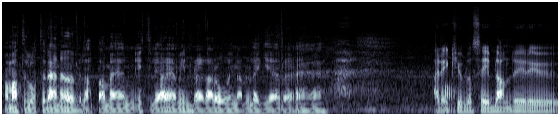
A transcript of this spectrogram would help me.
Om man inte låter den överlappa med en, ytterligare en vindbräda då innan du lägger... Eh, Ja, det är kul att se. Ibland är det ju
